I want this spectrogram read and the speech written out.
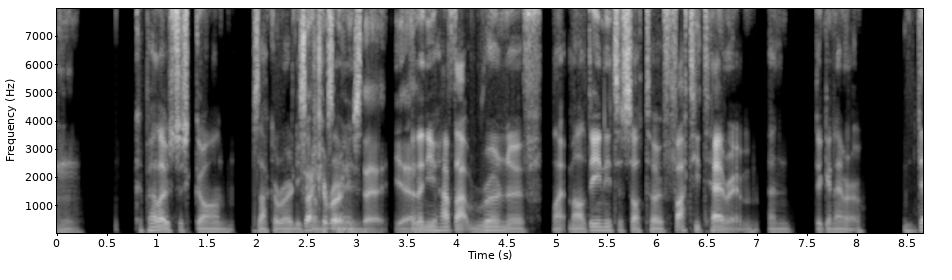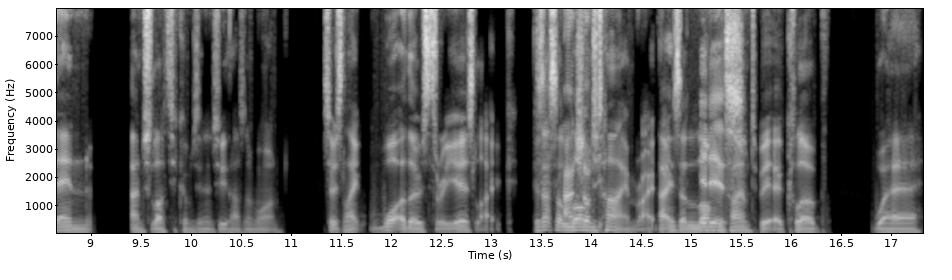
Mm. Capello's just gone. Zaccheroni comes Zaccheroni's there, yeah. and then you have that run of like Maldini to Soto, Fatih Terim, and De Gennaro. Then Ancelotti comes in in 2001. So it's like, what are those three years like? Because that's a long time, right? That is a long is. time to be at a club where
